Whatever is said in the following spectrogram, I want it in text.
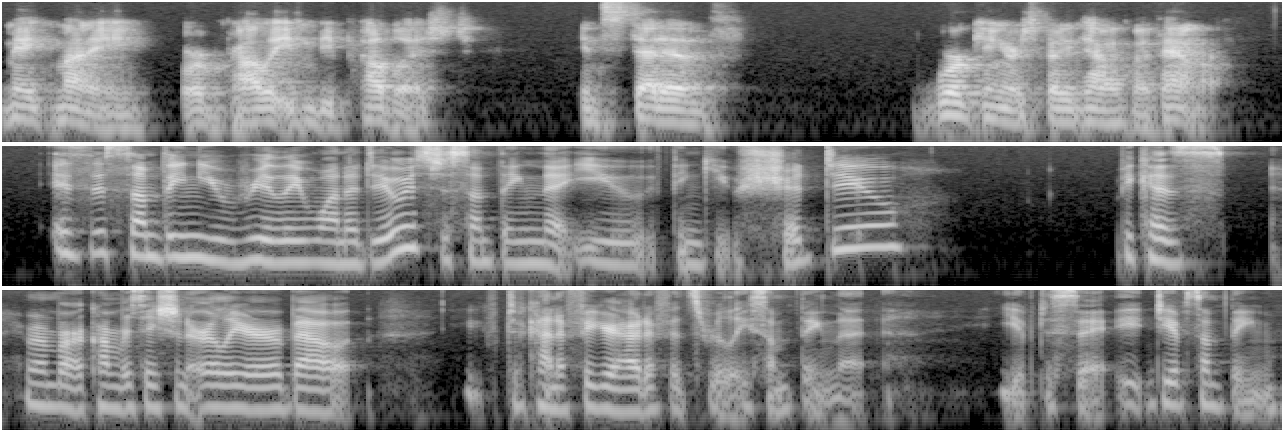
make money or probably even be published instead of working or spending time with my family. Is this something you really want to do? It's just something that you think you should do? Because remember our conversation earlier about to kind of figure out if it's really something that you have to say. Do you have something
